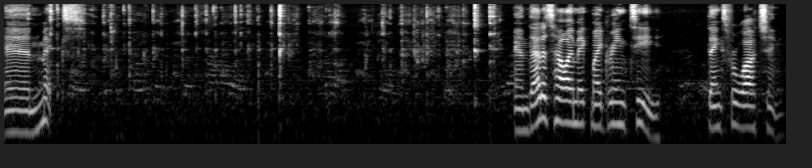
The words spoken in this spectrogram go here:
And mix. And that is how I make my green tea. Thanks for watching.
